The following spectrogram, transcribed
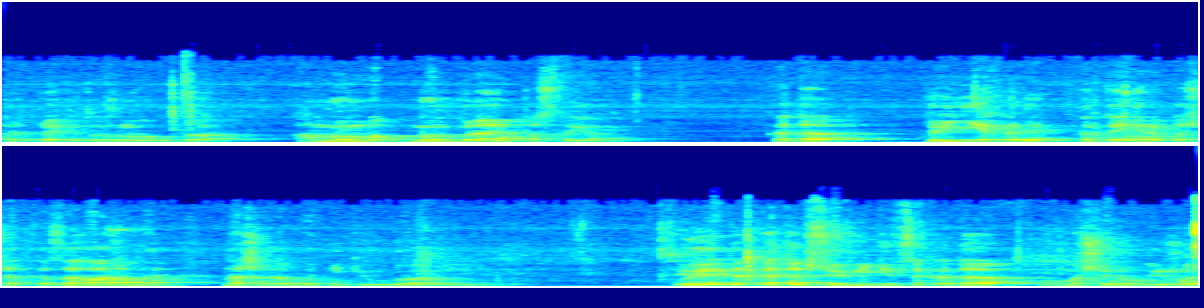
предприятие должно убрать. А мы, мы убираем постоянно. Когда приехали, контейнерная площадка загаженная, наши работники убрали ее. Вы это, это все видится, когда машина уезжает.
